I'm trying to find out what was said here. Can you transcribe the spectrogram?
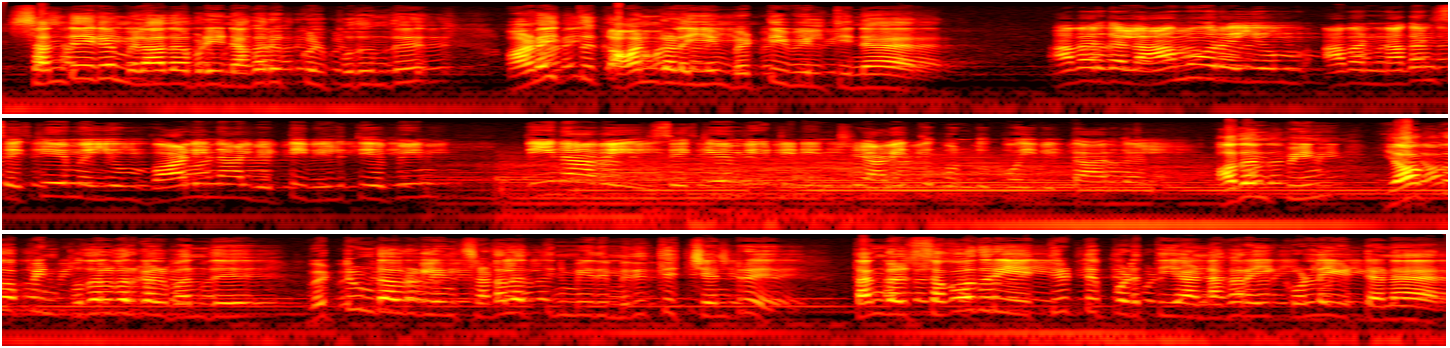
சந்தேகம் இல்லாதபடி நகருக்குள் புகுந்து அனைத்து ஆண்களையும் வெட்டி வீழ்த்தினர். அவர்கள் ஆமோரையும் அவன் மகன் செக்கேமையும் வாளினால் வெட்டி வீழ்த்திய பின் தீனாவை செக்கேம் வீட்டினின்று அழைத்து கொண்டு போய்விட்டார்கள் அதன் பின் யாக்கோப்பின் புதல்வர்கள் வந்து வெட்டுண்டவர்களின் சடலத்தின் மீது மிதித்துச் சென்று தங்கள் சகோதரியை தீட்டுப்படுத்திய நகரை கொள்ளையிட்டனர்.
